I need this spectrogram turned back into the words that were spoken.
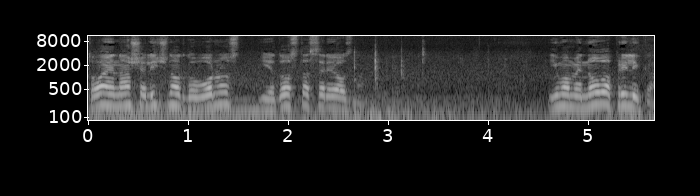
Тоа е наша лична одговорност и е доста сериозна. Имаме нова прилика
